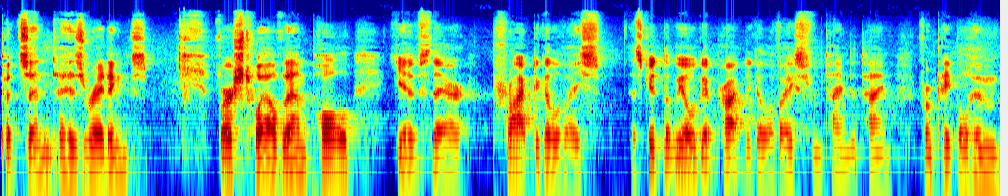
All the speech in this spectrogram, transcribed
puts into his writings. Verse 12, then, Paul gives their practical advice. It's good that we all get practical advice from time to time from people whom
